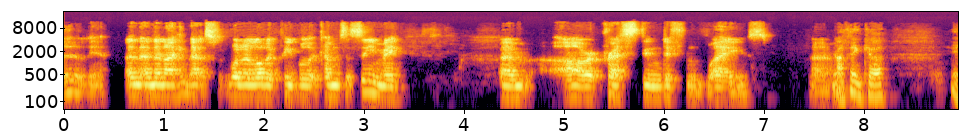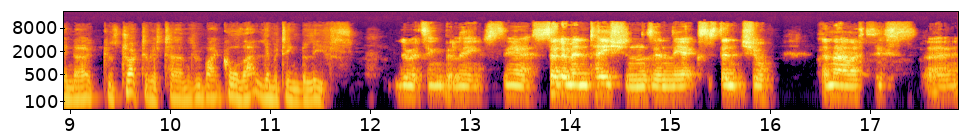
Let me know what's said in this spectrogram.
earlier? And and then I think that's what a lot of people that come to see me um, are oppressed in different ways. Um, I think. Uh, in uh, constructivist terms, we might call that limiting beliefs. Limiting beliefs, yes. Sedimentations in the existential analysis uh,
